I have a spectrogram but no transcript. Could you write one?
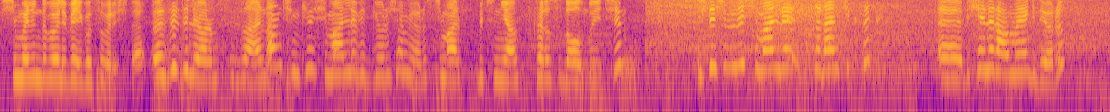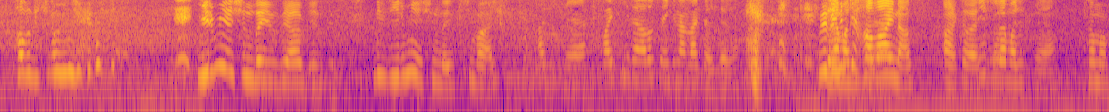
Şimal'in de böyle bir egosu var işte. Özür diliyorum sizlerden çünkü Şimal'le biz görüşemiyoruz. Şimal bütün yaz Karasu'da olduğu için. İşte şimdi Şimal'le siteden çıktık. Ee, bir şeyler almaya gidiyoruz. Havuz için oyuncak alacağız. 20 yaşındayız ya biz. Biz 20 yaşındayız Şimal. Acıtmıyor. Baki'den aldım seninkinden daha kaliteli. Ve Gram benimki acıtmıyor. Havainas Bir arkadaşlar. gram acıtmıyor. Tamam.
